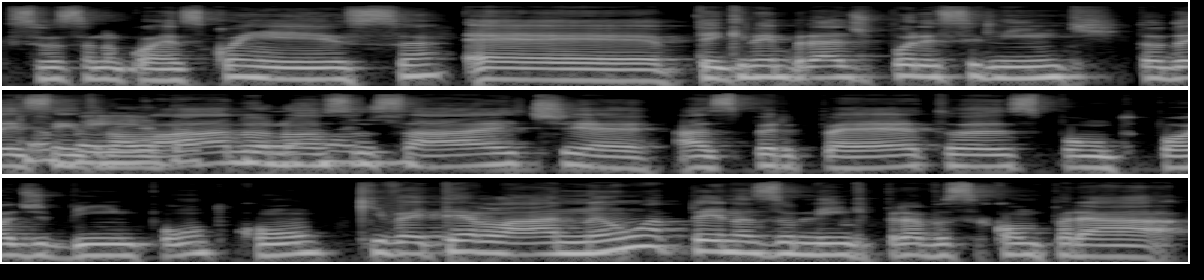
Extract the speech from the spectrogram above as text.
que se você não conhece, conheça. É, tem que lembrar de pôr esse link. Então daí você Também entra é lá no nosso site, é asperpetuas.podbean.com, que vai ter lá não apenas o link pra você comprar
